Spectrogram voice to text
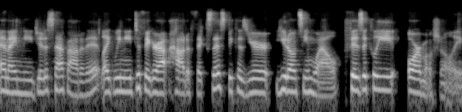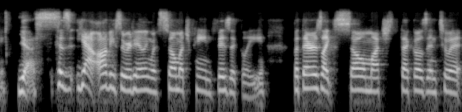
and I need you to snap out of it. Like we need to figure out how to fix this because you're you don't seem well physically or emotionally. Yes. Cuz yeah, obviously we're dealing with so much pain physically, but there's like so much that goes into it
